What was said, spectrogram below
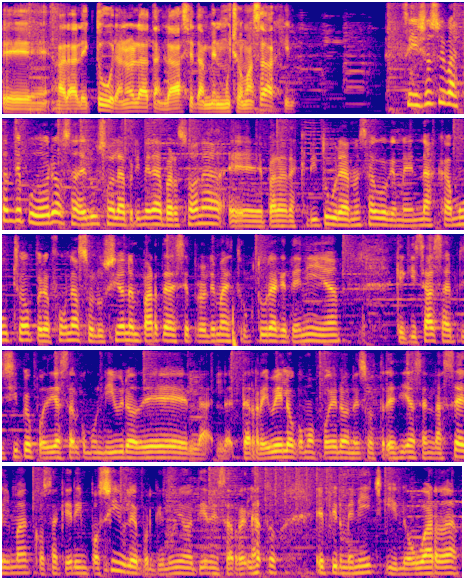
eh, a la lectura, ¿no? La, la hace también mucho más ágil. Sí, yo soy bastante pudorosa del uso de la primera persona eh, para la escritura, no es algo que me nazca mucho, pero fue una solución en parte a ese problema de estructura que tenía que quizás al principio podía ser como un libro de te revelo cómo fueron esos tres días en la Selma, cosa que era imposible porque el único que tiene ese relato es Firmenich y lo guarda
